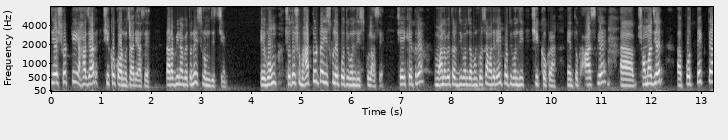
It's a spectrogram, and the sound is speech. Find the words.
তেষট্টি হাজার শিক্ষক কর্মচারী আছে। তারা বিনা বেতনে শ্রম দিচ্ছে। এবং সতেরোশো বাহাত্তরটা স্কুলে প্রতিবন্ধী স্কুল আছে। সেই ক্ষেত্রে মানবতার জীবনযাপন করছে আমাদের এই প্রতিবন্ধী শিক্ষকরা। কিন্তু আজকে সমাজের প্রত্যেকটা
